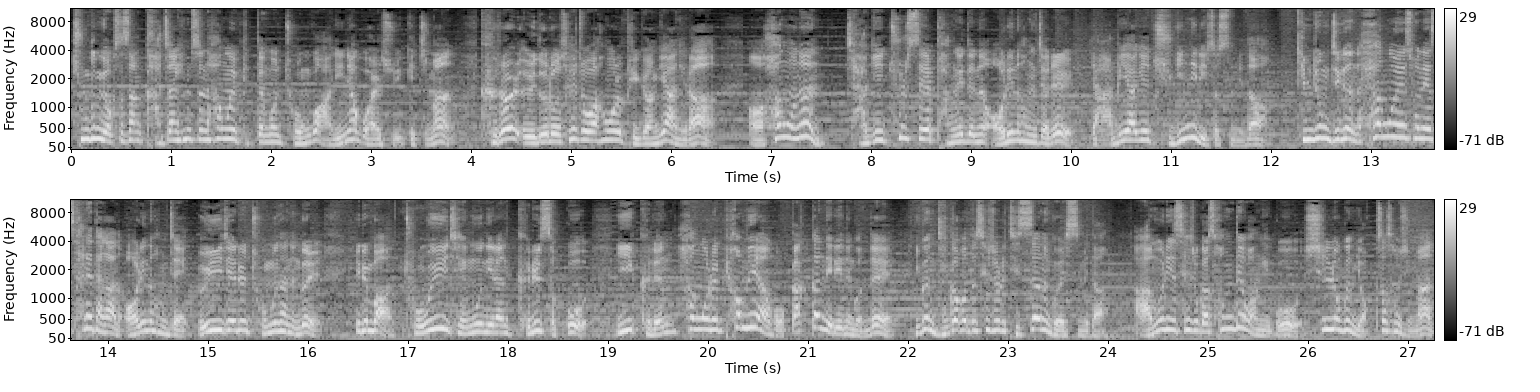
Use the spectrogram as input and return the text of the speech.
중국 역사상 가장 힘쓴 항우에 빗댄 건 좋은 거 아니냐고 할 수 있겠지만 그럴 의도로 세조와 항우를 비교한 게 아니라 어, 항우는 자기 출세에 방해되는 어린 황제를 야비하게 죽인 일이 있었습니다. 김종직은 항우의 손에 살해당한 어린 황제 의제를 조문하는 걸 이른바 조의제문이란 글을 썼고 이 글은 항우를 폄훼하고 깎아내리는 건데 이건 누가 봐도 세조를 디스하는 거였습니다. 아무리 세조가 선대왕이고 실록은 역사서지만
